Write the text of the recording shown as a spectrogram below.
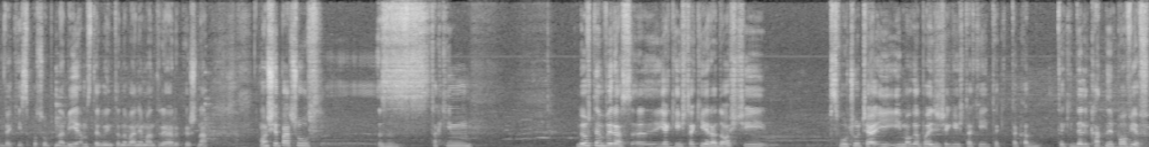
w jakiś sposób nabijam z tego intonowania mantry Hare Krishna. On się patrzył z, z takim... Był w tym wyraz e, jakiejś takiej radości, współczucia i, i mogę powiedzieć jakiś taki, taki, taka, taki delikatny powiew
